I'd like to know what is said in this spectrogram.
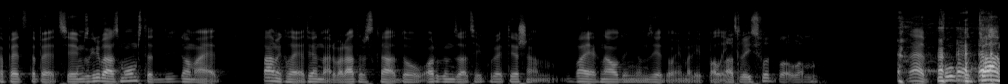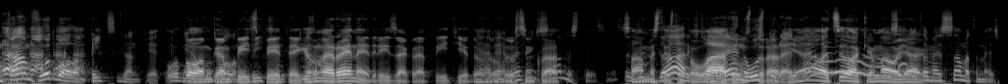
tāpēc, tāpēc, ja jums gribās mums, tad izdomājiet, pameklējiet, vienmēr var atrast kādu organizāciju, kurai tiešām vajag naudu un ziedojumu arī palīdz. Latvijas futbolam. Nē, Kam, kam futbolam pits gan pietiek? Futbolam Jā, gan pits pietiek. Es domāju, Renē drīzāk varētu pīķi Jā, iedot. Mēs Drusku klāt. samesties. jā. Samesties, Dārgi tā to lēdu ēnu uzturēt. Jā, lai cilvēkiem nav jā- Sametamies, sametamies.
